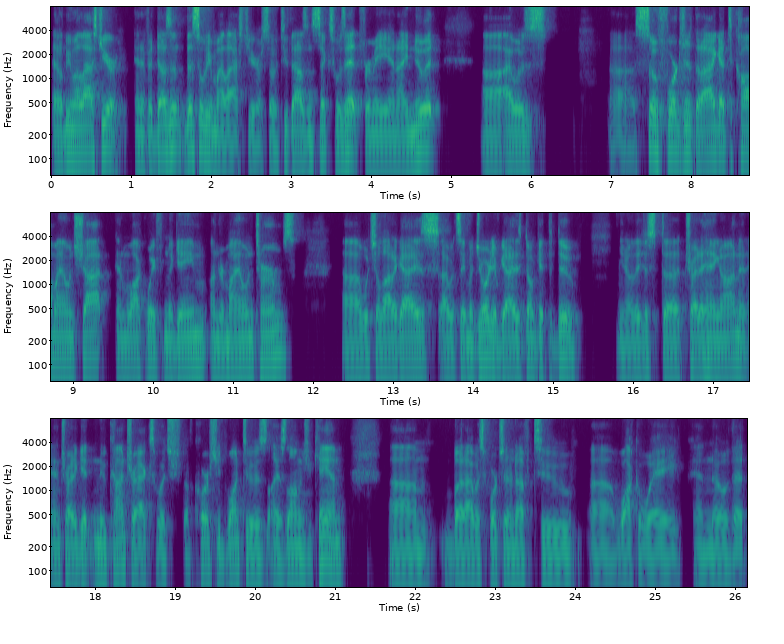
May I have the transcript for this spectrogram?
that'll be my last year. And if it doesn't, this will be my last year. So 2006 was it for me. And I knew it. Uh, I was uh, so fortunate that I got to call my own shot and walk away from the game under my own terms, uh, which a lot of guys, I would say majority of guys don't get to do. You know, they just uh, try to hang on and, and, try to get new contracts, which of course you'd want to as, as long as you can. Um, but I was fortunate enough to uh, walk away and know that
